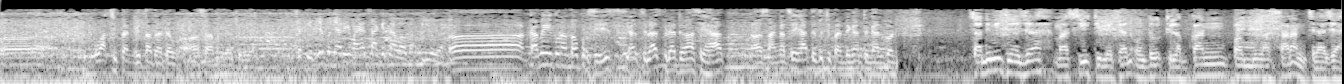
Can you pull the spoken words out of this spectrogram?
uh, kewajiban kita terhadap uh, selama meninggal dunia. Sebelumnya punya riwayat sakit apa Pak beliau? Uh, kami kurang tahu persis. Yang jelas beliau adalah sehat, uh, sangat sehat itu dibandingkan dengan kondisi. Saat ini jenazah masih di Medan untuk dilakukan pemulasaran jenazah.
